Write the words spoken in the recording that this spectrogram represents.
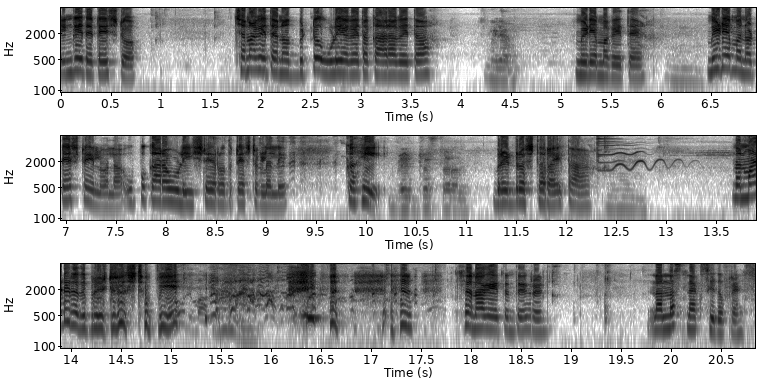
ಹೆಂಗೈತೆ ಟೇಸ್ಟು ಚೆನ್ನಾಗೈತೆ ಅನ್ನೋದು ಬಿಟ್ಟು ಹುಳಿ ಆಗೈತಾ ಖಾರ ಆಗೈತಾ? ಮೀಡಿಯಮ್ ಆಗೈತೆ. ಮೀಡಿಯಮ್ ಅನ್ನೋ ಟೇಸ್ಟೇ ಇಲ್ವಲ್ಲ? ಉಪ್ಪು ಖಾರ ಹುಳಿ ಇಷ್ಟೇ ಇರೋದು ಟೇಸ್ಟ್ಗಳಲ್ಲಿ ಕಹಿ. ಬ್ರೆಡ್ ರೋಸ್ಟ್ ಬ್ರೆಡ್ ರೋಸ್ಟರ್ ಆಯ್ತಾ? ನಾನು ಮಾಡಿರೋದು ಬ್ರೆಡ್ ರೋಸ್ಟ್ ಅಪ್ಪಿ ಚೆನ್ನಾಗೈತಂತೆ ಫ್ರೆಂಡ್ಸ್ ನನ್ನ ಸ್ನ್ಯಾಕ್ಸ್ ಇದು ಫ್ರೆಂಡ್ಸ್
